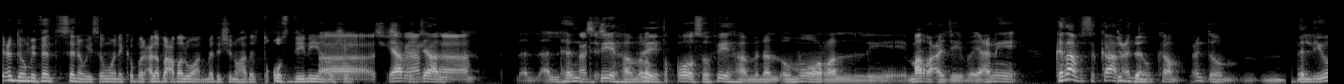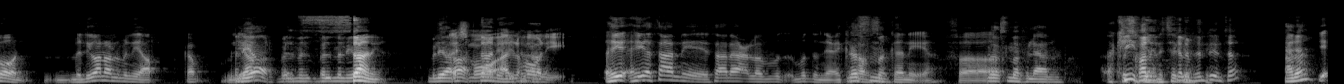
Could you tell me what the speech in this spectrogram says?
في عندهم event سنوي يسوونه يكبون على بعض ألوان ما أدري شنو هذا طقوس دينية أو شيء آه، يا؟ رجال آه، ال- ال- الهند فيها من إيه. الطقوس وفيها من الأمور اللي مرة عجيبة يعني كثافه السكان جداً. عندهم كم؟ عندهم بليون مليون ولا مليار؟ كم؟ مليار بالمل... بالمليار ثاني مليارات اسمه ثاني الهولي هي هي ثاني ثاني أعلى المدن يعني كثافة. سكانية ف اسمه في العالم أكيد خالد يعني تتكلم هندي. أنت؟ أنا يا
